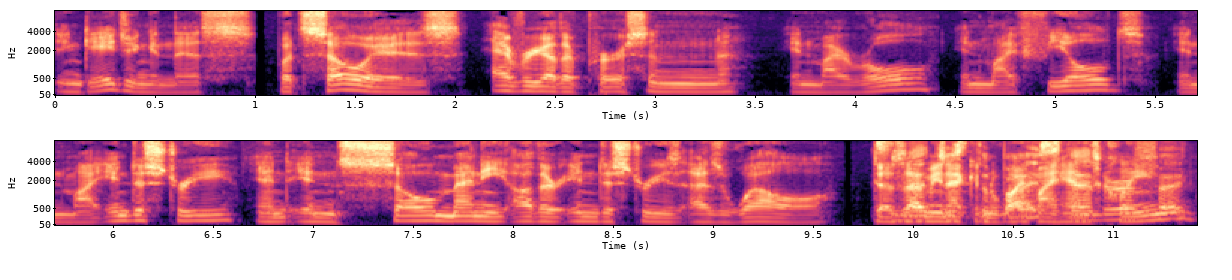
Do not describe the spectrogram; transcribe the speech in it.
engaging in this, but so is every other person in my role, in my field, in my industry, and in so many other industries as well. Does Isn't that mean I can wipe my hands clean? effect?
